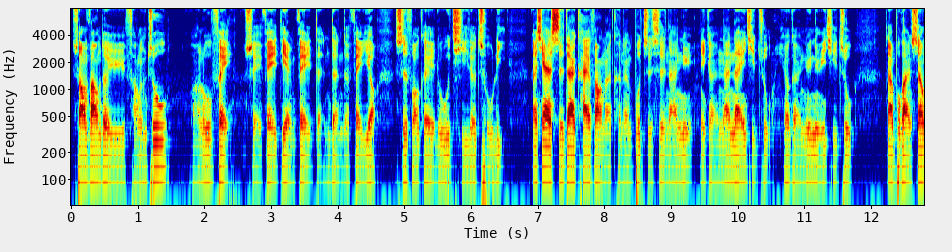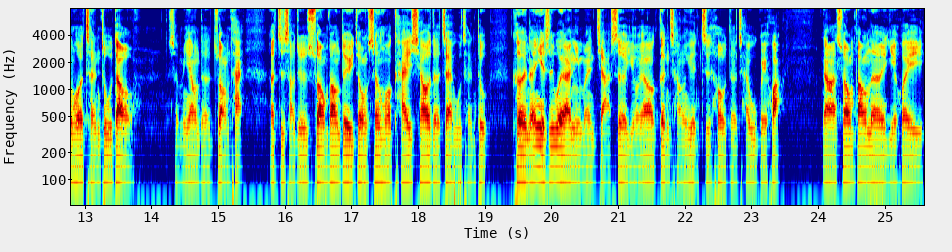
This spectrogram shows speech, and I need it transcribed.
双方对于房租。网路费、水费、电费等等的费用是否可以如期的处理？那现在时代开放了，可能不只是男女，你可能男男一起住，有可能女女一起住。那不管生活程度到什么样的状态，那至少就是双方对于这种生活开销的在乎程度，可能也是未来你们假设有要更长远之后的财务规划。那双方呢也会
